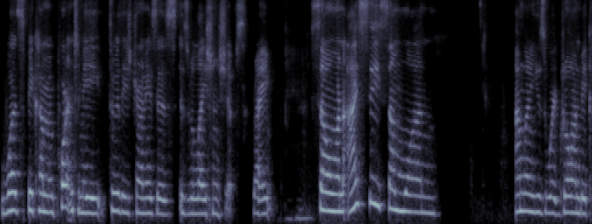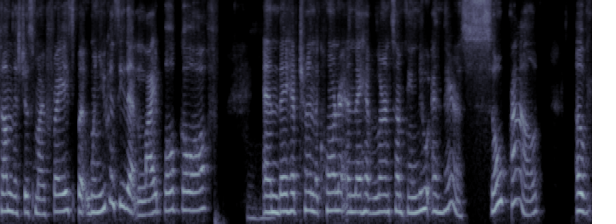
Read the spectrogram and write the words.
what's become important to me through these journeys is is relationships, right? So when I see someone, I'm going to use the word grow and become. That's just my phrase. But when you can see that light bulb go off, Mhm. and they have turned the corner and they have learned something new, and they're so proud of,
